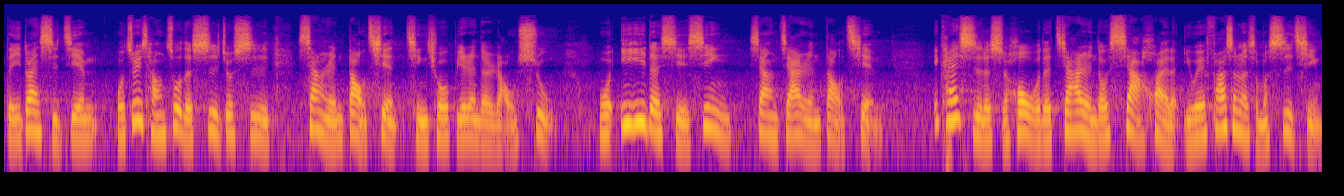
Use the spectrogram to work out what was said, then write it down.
的一段时间，我最常做的事就是向人道歉，请求别人的饶恕。我一一的写信向家人道歉。一开始的时候，我的家人都吓坏了，以为发生了什么事情。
